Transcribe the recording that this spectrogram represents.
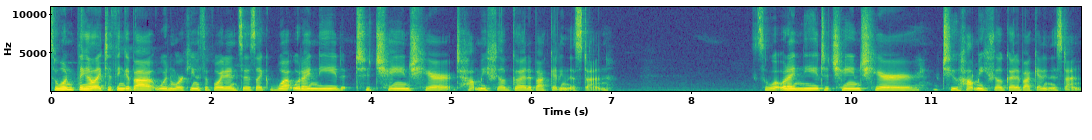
So, one thing I like to think about when working with avoidance is like, what would I need to change here to help me feel good about getting this done? So, what would I need to change here to help me feel good about getting this done?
